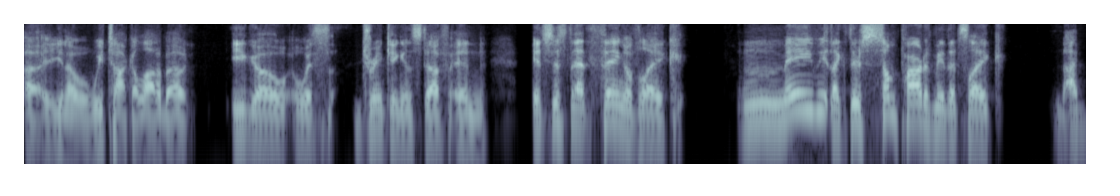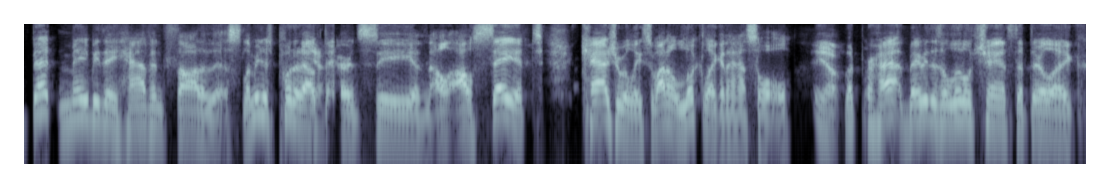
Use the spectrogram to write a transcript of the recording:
uh, you know, we talk a lot about ego with drinking and stuff. And it's just that thing of like, maybe, like, there's some part of me that's like, I bet maybe they haven't thought of this. Let me just put it out Yeah. there and see. And I'll, I'll say it casually so I don't look like an asshole. Yeah. But perhaps, maybe there's a little chance that they're like,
